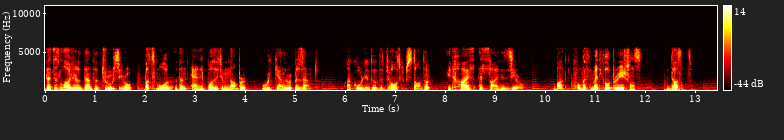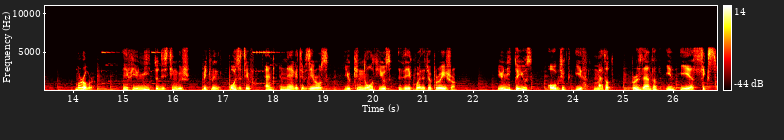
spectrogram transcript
that is larger than the true zero, but smaller than any positive number we can represent. According to the JavaScript standard, it hides a signed zero, but for mathematical operations, doesn't. Moreover, if you need to distinguish between positive and negative zeros, you cannot use the equality operation. You need to use Object.is method presented in ES6.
